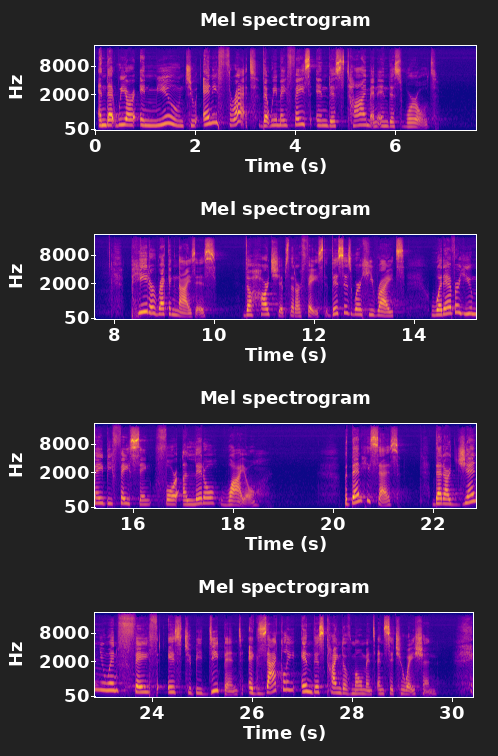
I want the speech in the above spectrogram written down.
And that we are immune to any threat that we may face in this time and in this world. Peter recognizes the hardships that are faced. This is where he writes, Whatever you may be facing for a little while. But then he says that our genuine faith is to be deepened exactly in this kind of moment and situation.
